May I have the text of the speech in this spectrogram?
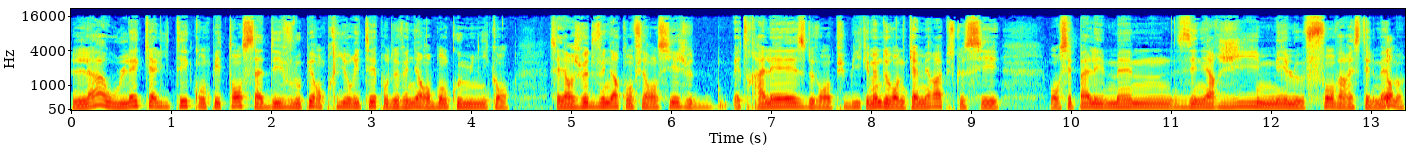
là où les qualités, compétences à développer en priorité pour devenir un bon communicant. C'est-à-dire, je veux devenir conférencier, je veux être à l'aise devant un public et même devant une caméra, puisque c'est bon, c'est pas les mêmes énergies, mais le fond va rester le même.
